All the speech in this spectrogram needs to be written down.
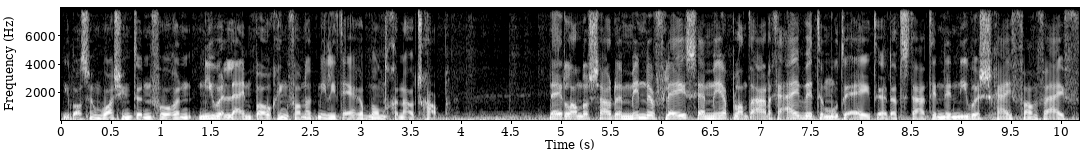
Die was in Washington voor een nieuwe lijnpoging van het militaire bondgenootschap. Nederlanders zouden minder vlees en meer plantaardige eiwitten moeten eten. Dat staat in de nieuwe schijf van 5.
